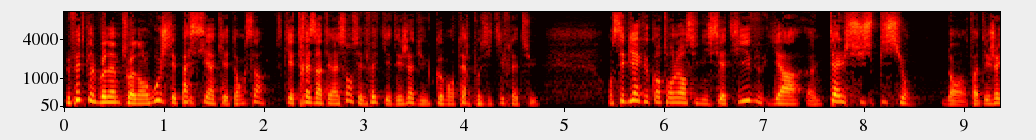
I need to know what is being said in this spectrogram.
le fait que le bonhomme soit dans le rouge, c'est pas si inquiétant que ça. Ce qui est très intéressant, c'est le fait qu'il y ait déjà du commentaire positif là-dessus. On sait bien que quand on lance une initiative, il y a une telle suspicion enfin déjà.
